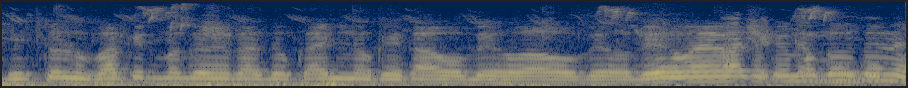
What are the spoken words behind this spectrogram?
પિસ્તોલનું પાકીટ મગાવે કાં તો કાલનો કે આવો બેહો આવો બેહો બેહો આવ્યા તો કઈ મગાવતો ને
